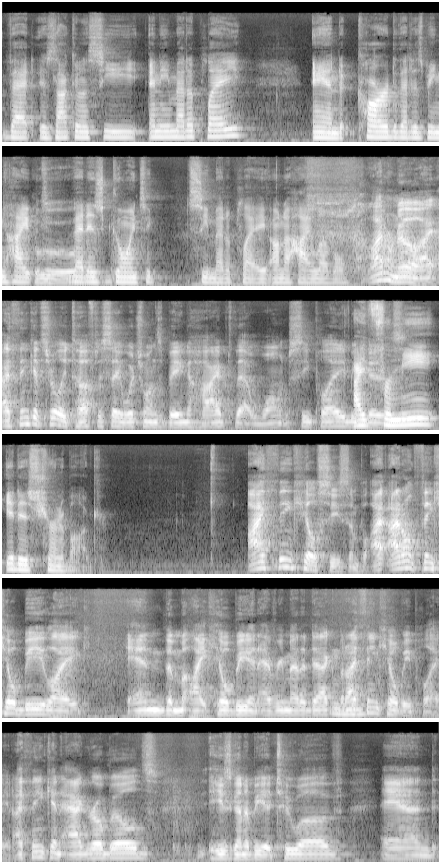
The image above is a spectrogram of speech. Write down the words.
that is not going to see any meta play, and card that is being hyped Ooh. that is going to see meta play on a high level. I don't know. I, I think it's really tough to say which one's being hyped that won't see play. I, for me, it is Chernobog. I think he'll see some. I, I don't think he'll be like in the like he'll be in every meta deck, but I Mm-hmm. think he'll be played. I think in aggro builds, he's going to be a two of, and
